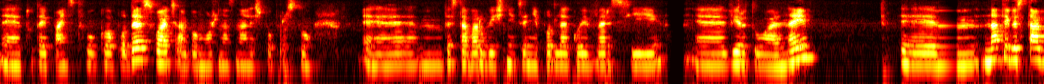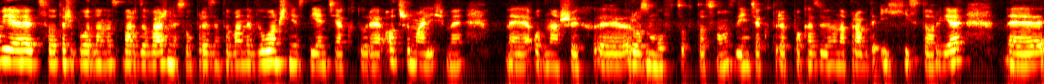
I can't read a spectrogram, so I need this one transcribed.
e, tutaj Państwu go podesłać, albo można znaleźć po prostu wystawa Rówieśnicy Niepodległej w wersji wirtualnej. Na tej wystawie, co też było dla nas bardzo ważne, są prezentowane wyłącznie zdjęcia, które otrzymaliśmy od naszych e, rozmówców. To są zdjęcia, które pokazują naprawdę ich historię. E,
